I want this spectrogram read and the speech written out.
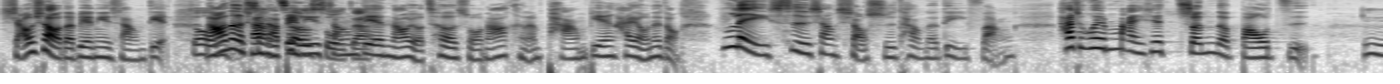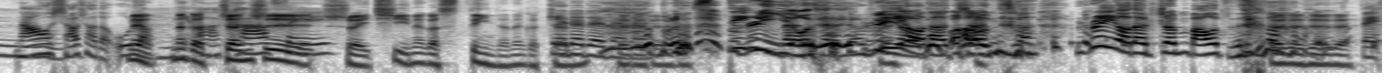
小小的便利商店，然后那个小小便利商店，然后有厕所，然后可能旁边还有那种类似像小食堂的地方，他就会卖一些真的包子。嗯，然后小小的乌龙，那个蒸是水汽，那个 steam 的那个蒸，对对对对对对，real 的 real 的蒸，real 的蒸包子，对对对对对。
